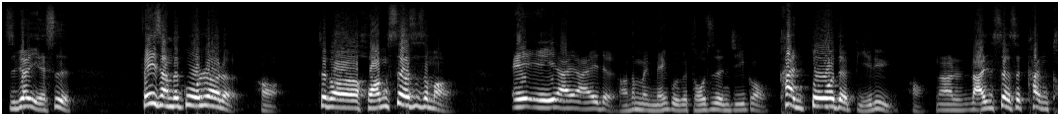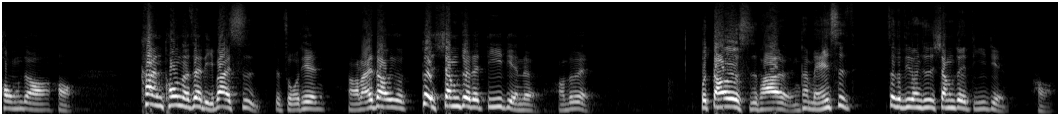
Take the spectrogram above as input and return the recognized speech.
指标也是非常的过热了。这个黄色是什么？A A I I 的，啊，他们美股一个投资人机构看多的比率，好，那蓝色是看空的哦，好。看空的在礼拜四就昨天啊，来到一个更相对的低点了，好，对不对？不到二十趴了。你看每一次这个地方就是相对低点，好，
